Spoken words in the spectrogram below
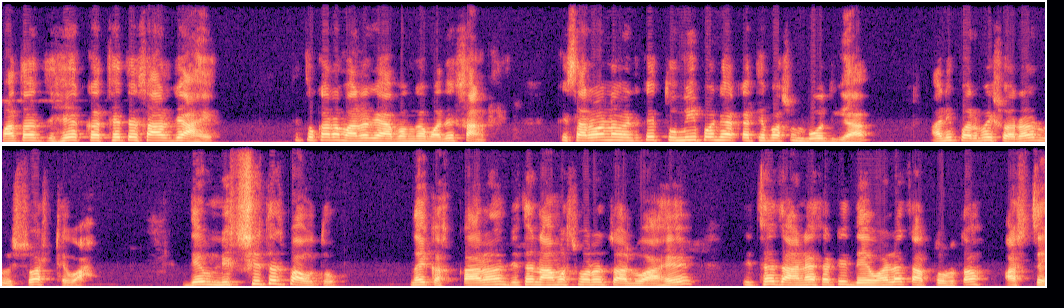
मग आता हे कथेचं सार जे आहे ते तुकाराम महाराज या अभंगामध्ये सांगते की सर्वांना म्हणजे की तुम्ही पण या कथेपासून बोध घ्या आणि परमेश्वरावर विश्वास ठेवा. देव निश्चितच पावतो. नाही का? कारण जिथं नामस्मरण चालू आहे तिथं जाण्यासाठी देवालाच आतुरता असते.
